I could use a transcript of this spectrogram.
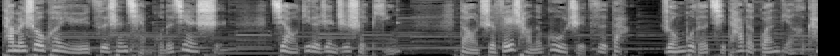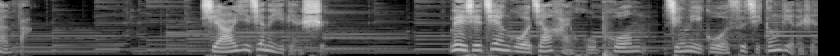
他们受困于自身浅薄的见识、较低的认知水平，导致非常的固执自大，容不得其他的观点和看法。显而易见的一点是，那些见过江海湖泊、经历过四季更迭的人。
